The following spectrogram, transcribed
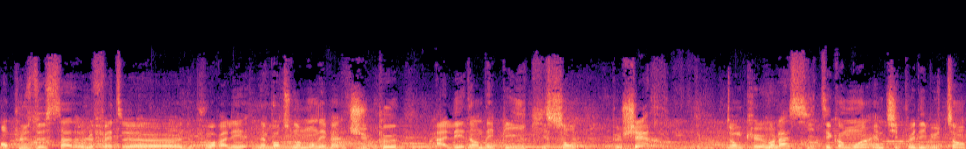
En plus de ça, le fait euh, de pouvoir aller n'importe où dans le monde, eh ben, tu peux aller dans des pays qui sont peu chers. Donc euh, voilà, si tu es comme moi un petit peu débutant,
